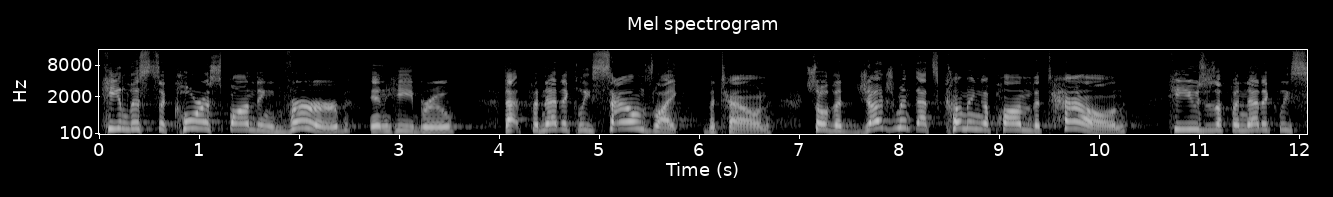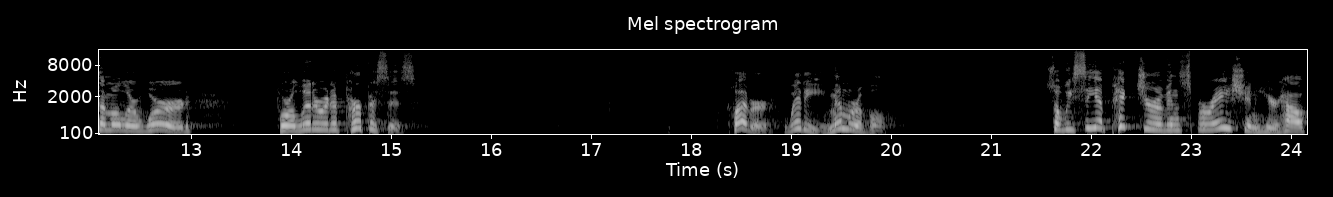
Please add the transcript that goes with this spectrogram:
he lists a corresponding verb in Hebrew that phonetically sounds like the town. So the judgment that's coming upon the town, he uses a phonetically similar word for alliterative purposes. Clever, witty, memorable. So we see a picture of inspiration here how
